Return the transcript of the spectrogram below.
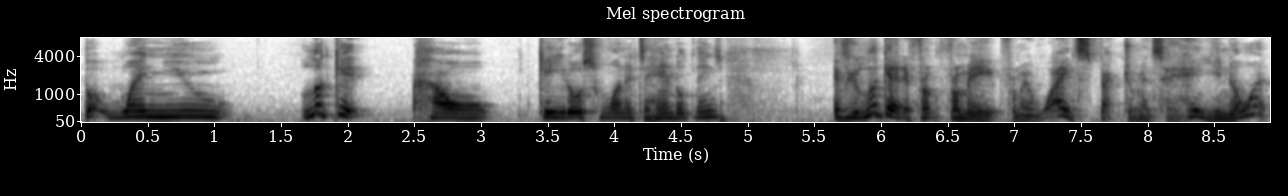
But when you look at how Queiroz wanted to handle things, if you look at it from, from a from a wide spectrum and say, hey, you know what?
